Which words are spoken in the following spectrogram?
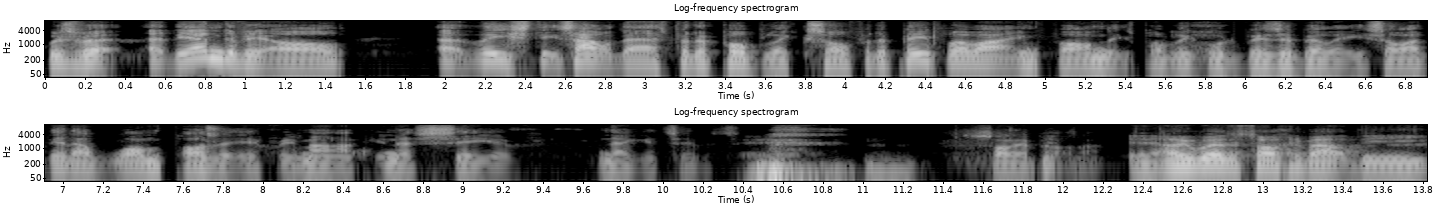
was that at the end of it all, at least it's out there for the public. So for the people who aren't informed, it's probably good visibility. So I did have one positive remark in a sea of negativity. Sorry about that. Yeah, I mean, we're just talking about the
